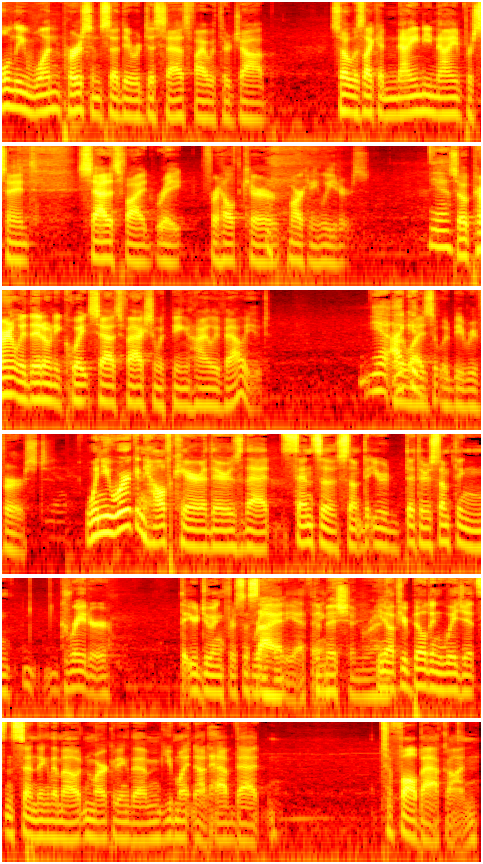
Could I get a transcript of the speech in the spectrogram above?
only one person said they were dissatisfied with their job. So it was like a ninety nine percent satisfied rate for healthcare marketing leaders. Yeah, So apparently they don't equate satisfaction with being highly valued. yeah. I could, Otherwise, it would be reversed. when you work in healthcare, there's that sense of some that you're that there's something greater that you're doing for society. Right. I The think mission, right. You know, if you're building widgets and sending them out and marketing them, you might not have that to fall back on.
